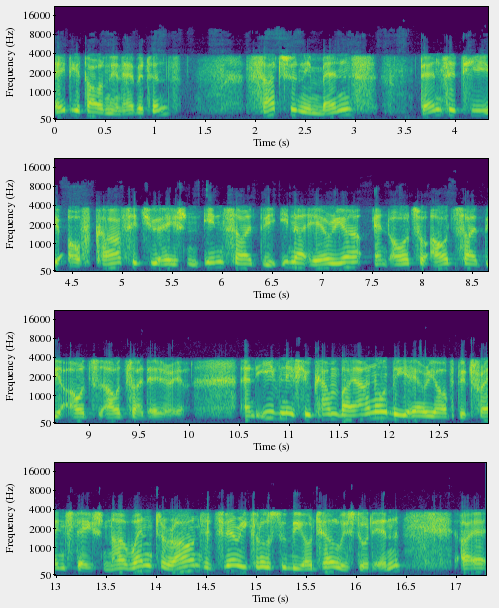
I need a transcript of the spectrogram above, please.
80,000 inhabitants, such an immense density of car situation inside the inner area and also outside the outs- outside area. And even if you come by, I know the area of the train station. I went around. It's very close to the hotel we stood in. I,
